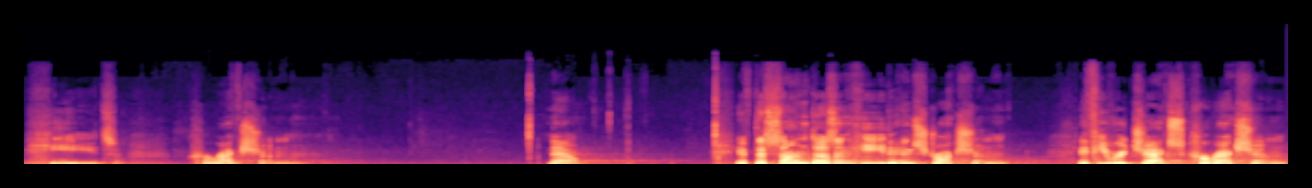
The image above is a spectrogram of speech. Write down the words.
heeds correction. Now, if the son doesn't heed instruction, if he rejects correction,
